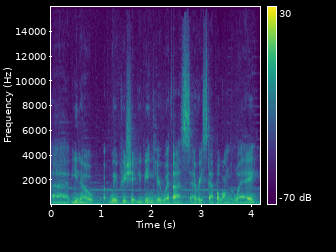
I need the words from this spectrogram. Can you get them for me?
uh, you know, we appreciate you being here with us every step along the way.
